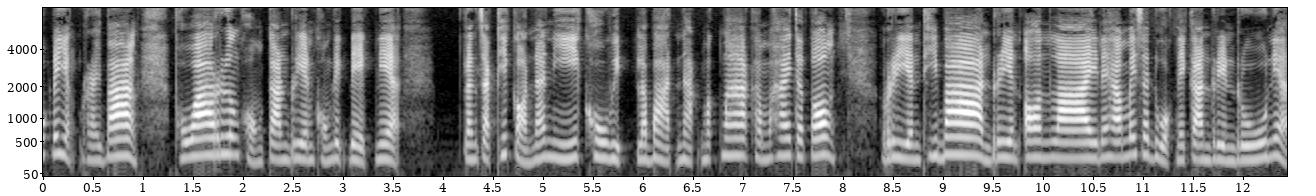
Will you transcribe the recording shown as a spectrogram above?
คได้อย่างไรบ้าง เพราะว่าเรื่องของการเรียนของเด็กๆ เนี่ยหลังจากที่ก่อนหน้านี้โควิดระบาดหนักมาก ๆทำให้จะต้องเรียนที่บ้าน เรียนออนไลน์นะคะไม่สะดวกในการเรียนรู้เนี่ย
